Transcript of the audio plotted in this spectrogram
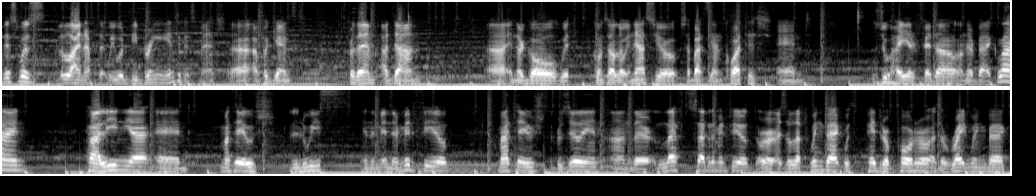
this was the lineup that we would be bringing into this match uh, up against, for them, Adan uh, in their goal with Gonzalo Inacio, Sebastian Coates, and Zouhair Feddal on their back line, Palhinha and Mateus Luis in, the, in their midfield, Mateus, the Brazilian, on their left side of the midfield, or as a left wing back, with Pedro Porro as a right wing back,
